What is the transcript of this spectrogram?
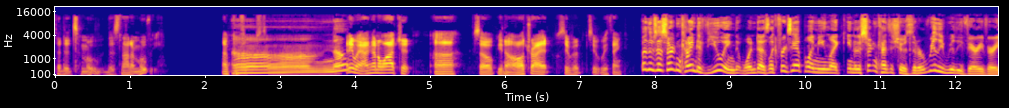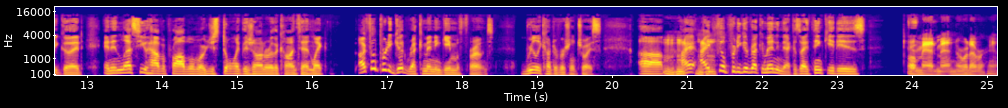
that it's a movie. That's not a movie. I'm confused. Um, no. anyway, I'm gonna watch it. Uh, so you know, I'll try it. See what see what we think. But there's a certain kind of viewing that one does. Like, for example, I mean, like, you know, there's certain kinds of shows that are really, really very, very good. And unless you have a problem or just don't like the genre or the content, like, I feel pretty good recommending Game of Thrones. Really controversial choice. Uh, I, I feel pretty good recommending that because I think it is Or Mad Men or whatever. Yeah.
